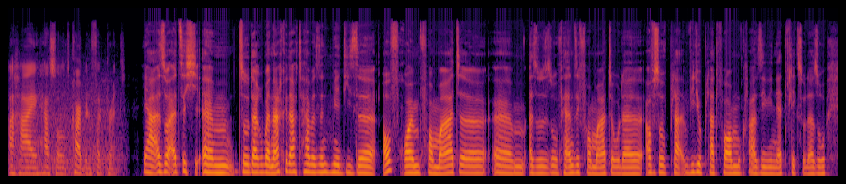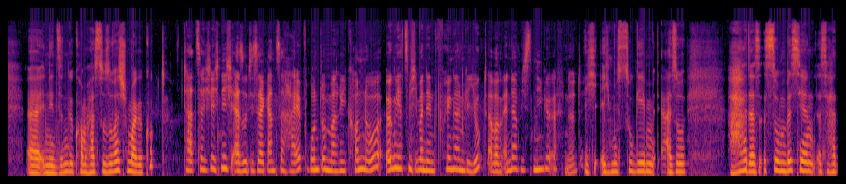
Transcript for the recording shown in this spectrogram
a high household carbon footprint. Ja, also als ich ähm, so darüber nachgedacht habe, sind mir diese Aufräumformate, ähm, also so Fernsehformate oder auf so Pla Videoplattformen quasi wie Netflix oder so äh, in den Sinn gekommen. Hast du sowas schon mal geguckt? Tatsächlich nicht. Also dieser ganze Hype rund um Marie Kondo, irgendwie hat es mich immer in den Fingern gejuckt, aber am Ende habe ich es nie geöffnet. Ich, ich muss zugeben, also Ah, das ist so ein bisschen, es hat,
